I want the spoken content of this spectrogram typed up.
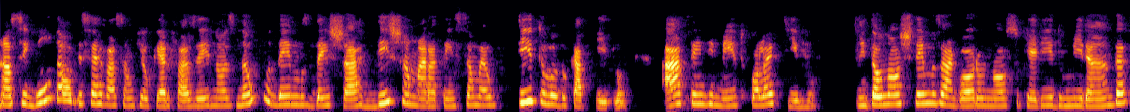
A segunda observação que eu quero fazer, nós não podemos deixar de chamar atenção, é o título do capítulo atendimento coletivo. Então, nós temos agora o nosso querido Miranda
